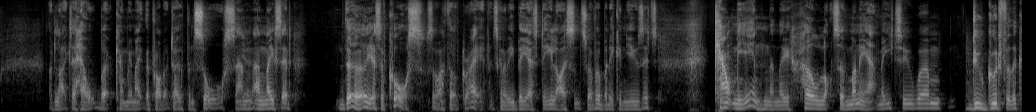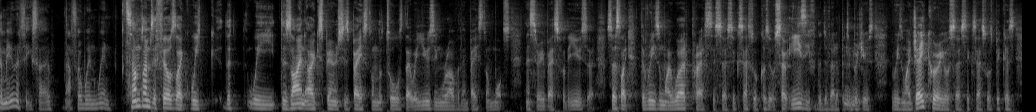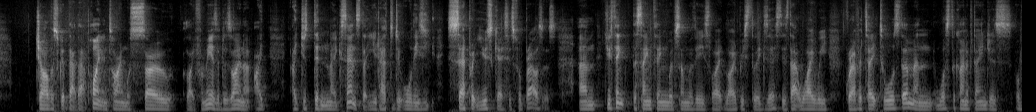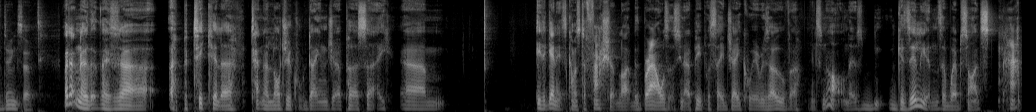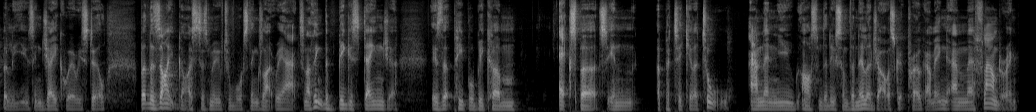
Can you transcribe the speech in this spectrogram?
I'd like to help, but can we make the product open source? And, yeah. and they said, duh, yes, of course. So I thought, great, it's going to be BSD license, so everybody can use it. Count me in. And they hurl lots of money at me to um, do good for the community. So that's a win-win. Sometimes it feels like we the, we design our experiences based on the tools that we're using rather than based on what's necessarily best for the user. So it's like the reason why WordPress is so successful because it was so easy for the developer mm -hmm. to mm-hmm. produce. The reason why jQuery was so successful is because JavaScript at that point in time was so like for me as a designer, I it just didn't make sense that you'd have to do all these separate use cases for browsers. Um, do you think the same thing with some of these like libraries still exist? Is that why we gravitate towards them? And what's the kind of dangers of doing so? I don't know that there's a, a particular technological danger per se. Um, it again, it comes to fashion, like with browsers. You know, people say jQuery is over. It's not. There's gazillions of websites happily using jQuery still. But the zeitgeist has moved towards things like React. And I think the biggest danger is that people become experts in a particular tool. And then you ask them to do some vanilla JavaScript programming and they're floundering.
